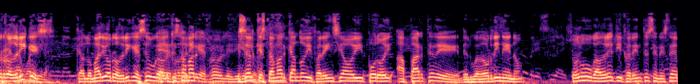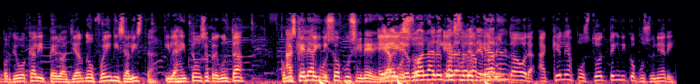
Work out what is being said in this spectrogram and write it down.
Rodríguez. Carlos Mario Rodríguez, ese jugador Eh, que está mar- Robles, es el que está marcando diferencia hoy por hoy, aparte de- del jugador Dineno. Son los jugadores diferentes en este Deportivo Cali, pero ayer no fue inicialista. Y la gente aún se pregunta ¿cómo ¿A es que le técnico- apostó Pusineri? ¿Le Eh, apostó a la esa Liga es la Colombiana? pregunta ahora. ¿A qué le apostó el técnico Pusineri?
